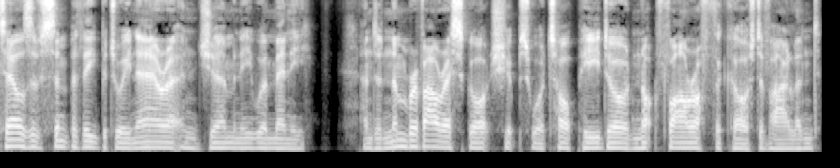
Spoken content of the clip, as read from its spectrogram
Tales of sympathy between Eire and Germany were many, and a number of our escort ships were torpedoed not far off the coast of Ireland.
